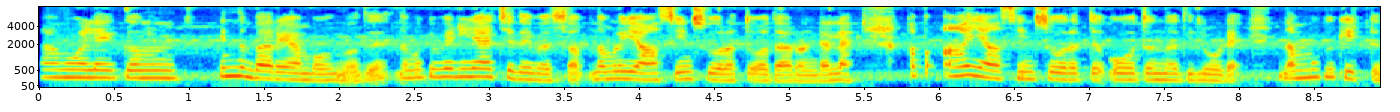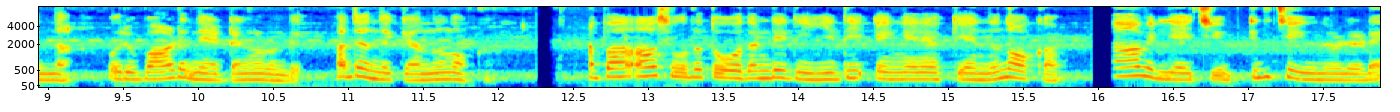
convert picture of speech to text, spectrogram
അസ്സാമലൈക്കും ഇന്ന് പറയാൻ പോകുന്നത് നമുക്ക് വെള്ളിയാഴ്ച ദിവസം നമ്മൾ യാസീൻ സൂറത്ത് ഓതാറുണ്ടല്ലേ? അപ്പോൾ ആ യാസീൻ സൂറത്ത് ഓതുന്നതിലൂടെ നമുക്ക് കിട്ടുന്ന ഒരുപാട് നേട്ടങ്ങളുണ്ട്. അതെന്തൊക്കെയാണെന്ന് നോക്കാം. അപ്പോൾ ആ സൂറത്ത് ഓതേണ്ട രീതി എങ്ങനെയൊക്കെയെന്ന് നോക്കാം. ആ വെള്ളിയാഴ്ചയും ഇത് ചെയ്യുന്നതിലൂടെ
